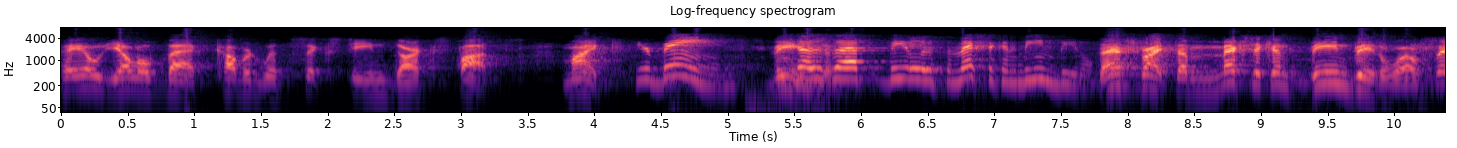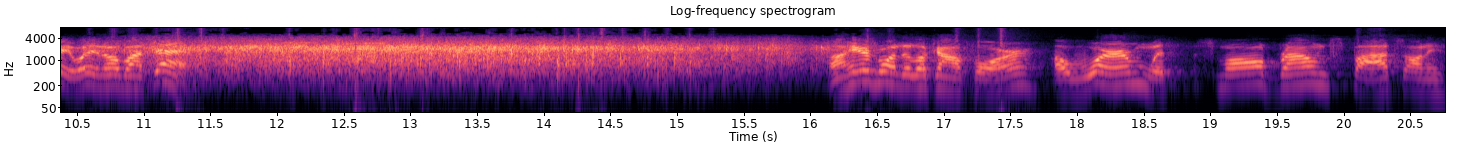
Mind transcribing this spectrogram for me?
pale yellow back covered with 16 dark spots? Mike. Your beans. Beans. Because that beetle is the Mexican bean beetle. That's right, the Mexican bean beetle. Well, say, what do you know about that? Now, here's one to look out for a worm with small brown spots on his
